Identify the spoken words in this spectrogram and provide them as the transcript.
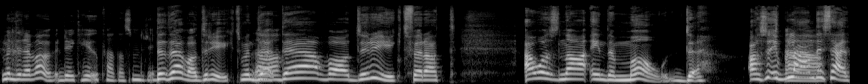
Men det där var, det kan ju uppfattas som dryg. Det där var drygt. Men Ja. det där var drygt för att I was not in the mode. Alltså ibland det är så här,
